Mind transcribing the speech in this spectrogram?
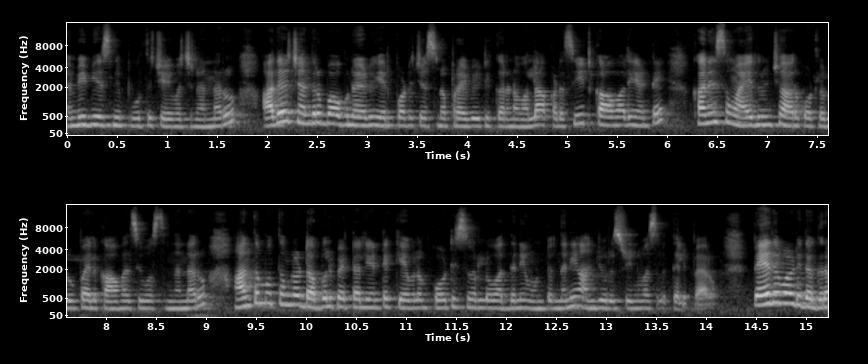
ఎంబీబీఎస్ని పూర్తి చేయవచ్చని అన్నారు. అదే చంద్రబాబు నాయుడు ఏర్పాటు చేసిన ప్రైవేటీకరణ వల్ల అక్కడ సీట్ కావాలి అంటే కనీసం ఐదు నుంచి ఆరు కోట్ల రూపాయలు కావాల్సి వస్తుందన్నారు. అంత మొత్తంలో డబ్బులు పెట్టాలి అంటే కేవలం కోటీశ్వరుల వద్దనే ఉంటుందని అంజూరు శ్రీనివాసులు తెలిపారు. పేదవాడి దగ్గర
